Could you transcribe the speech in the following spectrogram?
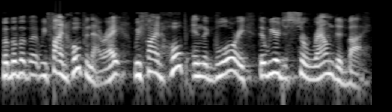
But, but, but, but we find hope in that, right? We find hope in the glory that we are just surrounded by.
